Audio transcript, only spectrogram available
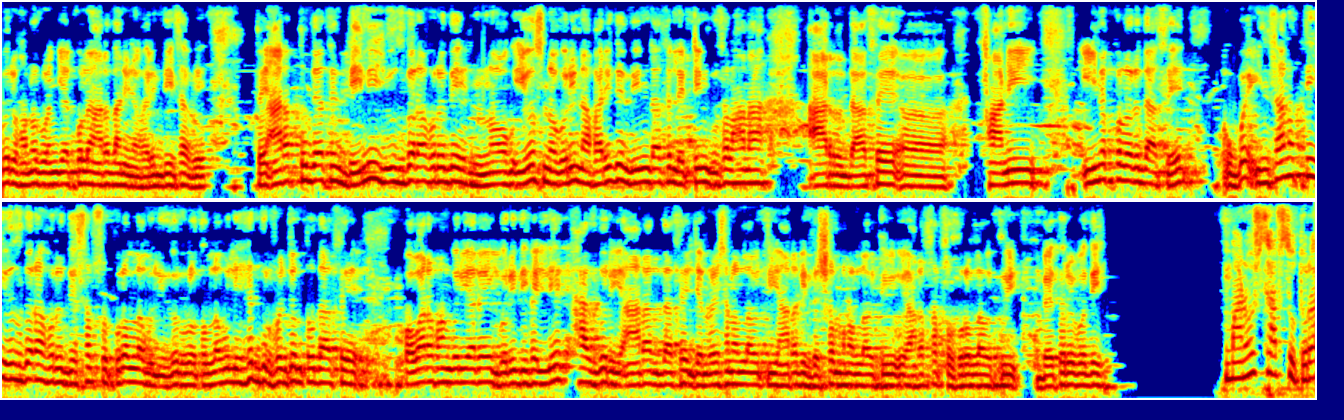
করি হনর রঙ্গিয়া করলে আর জানি না ফারি দিয়ে থাকে। তো আর তো আছে ডেইলি ইউজ করা করে দে ইউজ নগরি না ফারি দে, দিন আছে লেট্রিন গুসলখানা আর আছে ফানি ইনকলরে আছে উভয় ইনসানত্তি ইউজ করা করে দে সব শুকুরল্লাহ বলি জরুরতুল্লাহ বলি হে দূর পর্যন্ত আছে কবার ভাঙ্গরিয়ারে গড়ি দি ফেললে খাস করি আর দাসে জেনারেশন আল্লাহ হইতি আর ঈদের সম্মান আল্লাহ হইতি আর সাফ শুকুর আল্লাহ হইতি বেতরে বদি। মানুষ সাফ সুতরা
